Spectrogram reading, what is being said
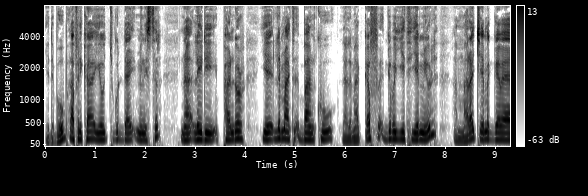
የደቡብ አፍሪካ የውጭ ጉዳይ ሚኒስትር ናሌዲ ፓንዶር የልማት ባንኩ ለዓለም አቀፍ ግብይት የሚውል አማራጭ የመገበያያ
